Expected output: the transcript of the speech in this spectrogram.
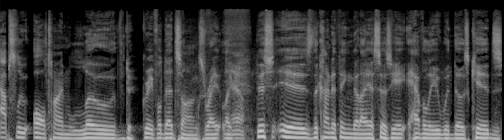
absolute all-time loathed Grateful Dead songs. Right, like Yeah. this is the kind of thing that I associate heavily with those kids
